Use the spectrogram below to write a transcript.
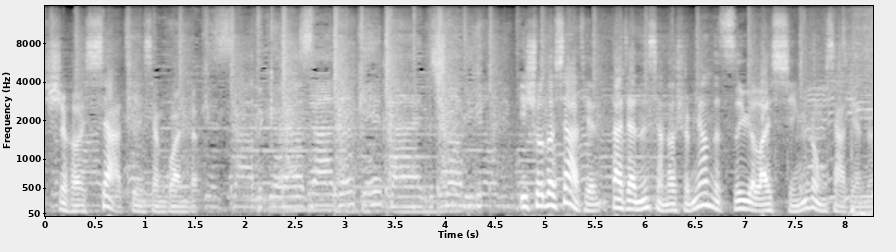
是和夏天相关的。一说到夏天，大家能想到什么样的词语来形容夏天呢？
